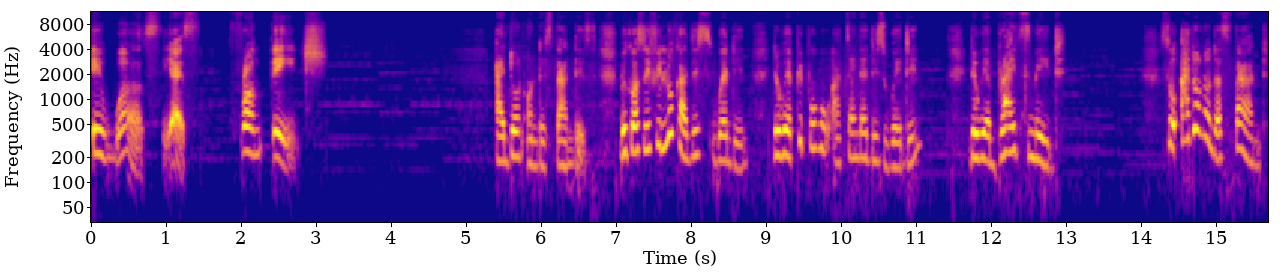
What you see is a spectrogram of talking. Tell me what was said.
It was, yes front page. I don't understand this because if you look at this wedding, there were people who attended this wedding, they were bridesmaids. So I don't understand.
